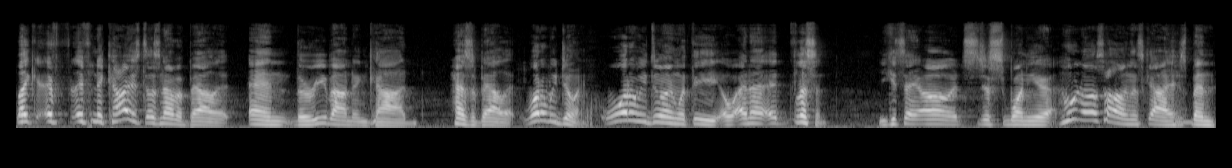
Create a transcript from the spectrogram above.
Like if if Nekias doesn't have a ballot and the rebounding god has a ballot, what are we doing? What are we doing with the? Oh, and uh, it, listen, you could say, oh, it's just one year. Who knows how long this guy has been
